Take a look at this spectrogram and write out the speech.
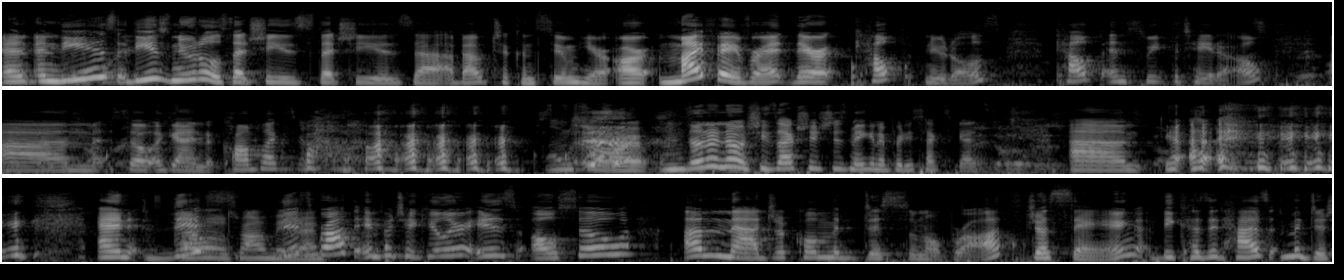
and and these these noodles that she's that she is uh, about to consume here are my favorite. They're kelp noodles, kelp and sweet potato. Um, so again, complex carbs. I'm sorry. No, no, no. She's actually she's making it pretty sexy, guys. Um, yeah. and this know what's wrong with me this broth in particular is also a magical medicinal broth. Just saying, because it has medic-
